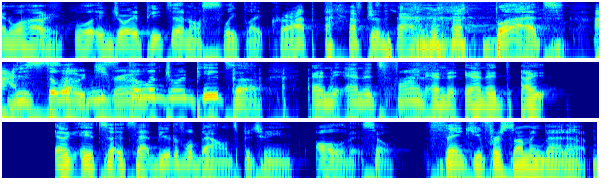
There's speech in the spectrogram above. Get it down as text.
and we'll have we'll enjoy a pizza and I'll sleep like crap after that. but we still so we true. still enjoyed pizza, and and it's fine. And and it I it's it's that beautiful balance between all of it. So thank you for summing that up.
